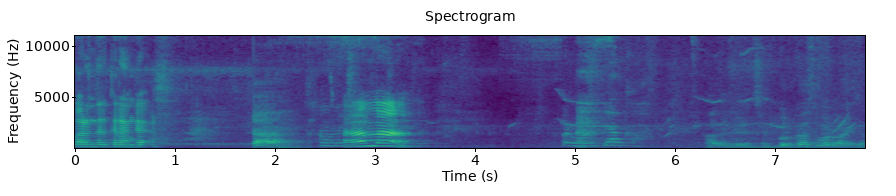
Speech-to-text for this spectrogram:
பிறந்திருக்கிறாங்க. ஆமாம் அதுக்கு குளுக்கோஸ் வாங்கி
